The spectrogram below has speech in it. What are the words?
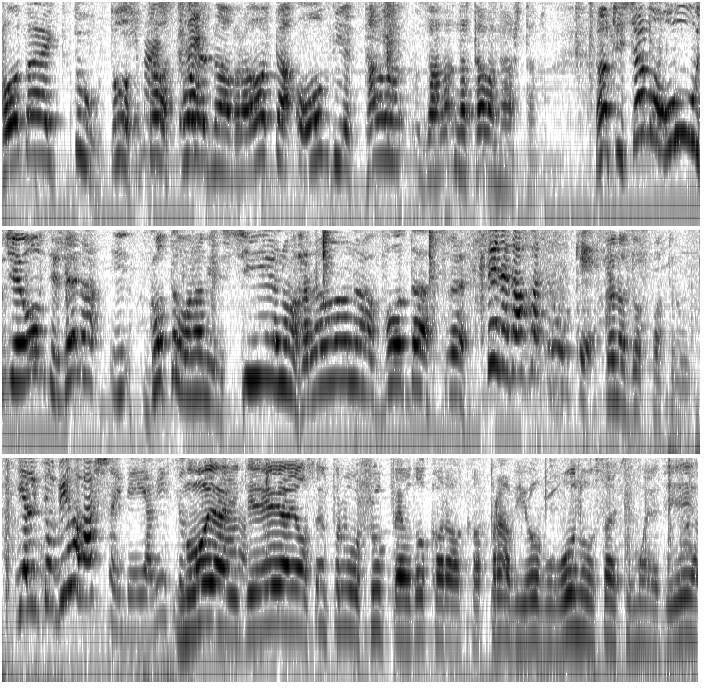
Voda je tu, to su ta sporedna vrata, ovdje je tavan za, na tavan naštav. Znači, samo uđe ovdje žena i gotovo namiri. Sijeno, hrana, voda, sve. Sve na dohvat ruke. Sve na dohvat ruke. Je li to bila vaša ideja? Vi ste Moja ideja, ja sam prvo šupe od okaraka, pravi ovu, onu, sad je to moja ideja.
